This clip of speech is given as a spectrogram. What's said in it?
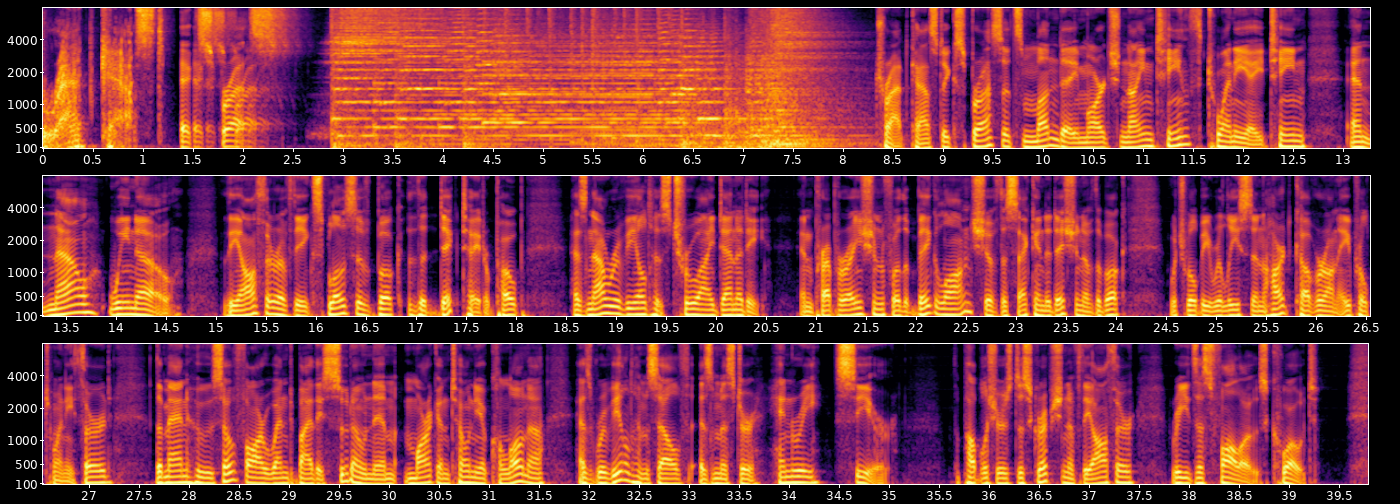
Tradcast Express. Tradcast Express. It's Monday, March 19th, 2018, and now we know. The author of the explosive book, The Dictator Pope, has now revealed his true identity. In preparation for the big launch of the second edition of the book, which will be released in hardcover on April 23rd, the man who so far went by the pseudonym Marcantonio Colonna has revealed himself as Mr. Henry Sire. The publisher's description of the author reads as follows quote,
